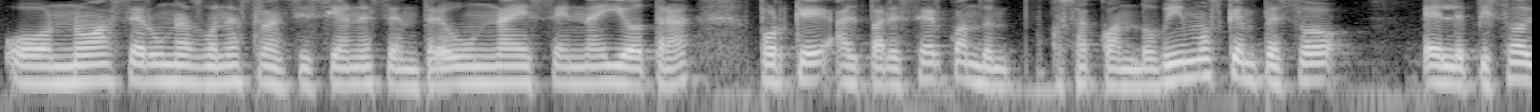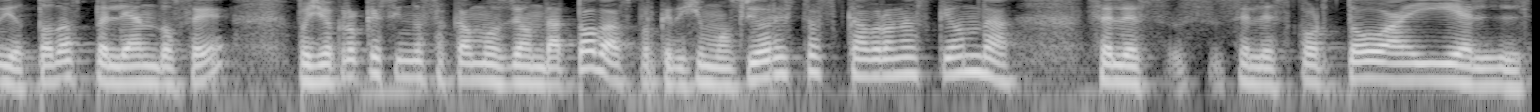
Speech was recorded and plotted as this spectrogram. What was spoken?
o no hacer unas buenas transiciones entre una escena y otra. Porque al parecer cuando, o sea, cuando vimos que empezó el episodio, todas peleándose, pues yo creo que sí nos sacamos de onda todas, porque dijimos, ¿y ahora estas cabronas qué onda? Se les, se les cortó ahí el,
